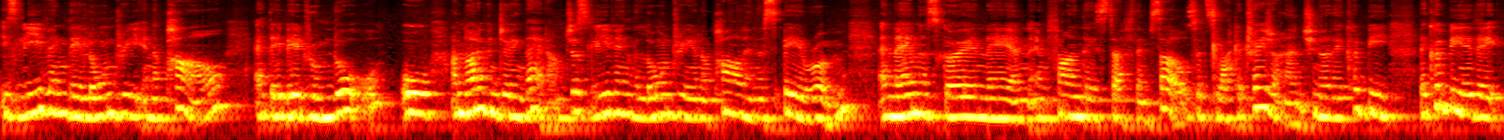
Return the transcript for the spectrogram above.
is leaving their laundry in a pile at their bedroom door, or I'm not even doing that. I'm just leaving the laundry in a pile in the spare room, and they must go in there and, and find their stuff themselves. It's like a treasure hunt. You know, they could be they could be there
